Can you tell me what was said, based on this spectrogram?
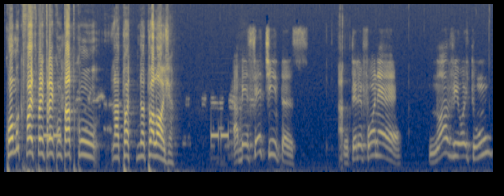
Como que faz para entrar em contato com na tua, na tua loja? ABC Tintas. O telefone é 981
